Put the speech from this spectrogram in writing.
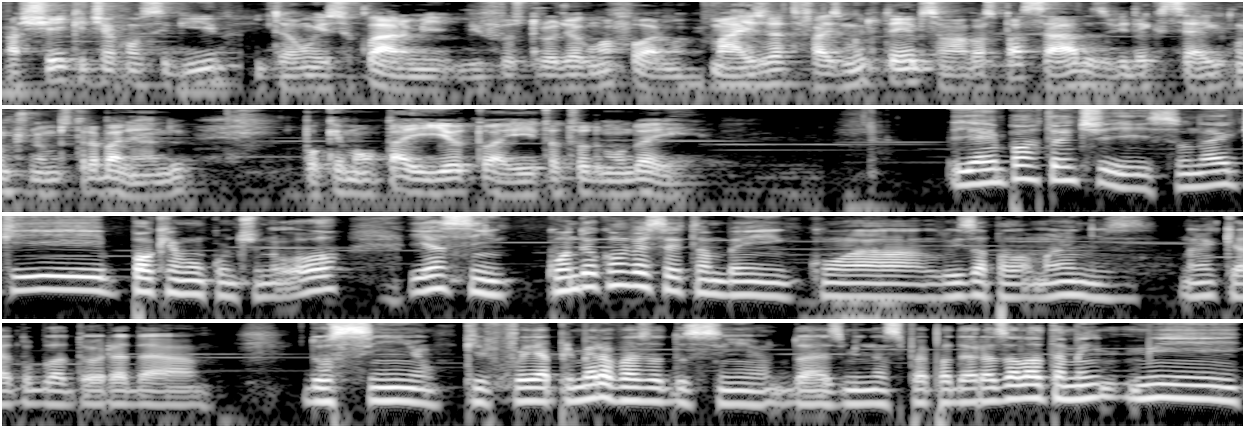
achei que tinha conseguido, então isso, claro, me, me frustrou de alguma forma. Mas já faz muito tempo, são águas passadas, vida que segue, continuamos trabalhando. Pokémon tá aí, eu tô aí, tá todo mundo aí. E é importante isso, né? Que Pokémon continuou. E assim, quando eu conversei também com a Luísa Palomanes, né? Que é a dubladora da Docinho, que foi a primeira voz da Docinho, das Minas Pepaderas, ela também me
